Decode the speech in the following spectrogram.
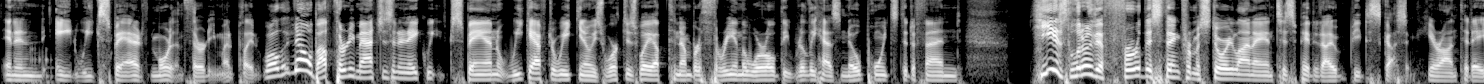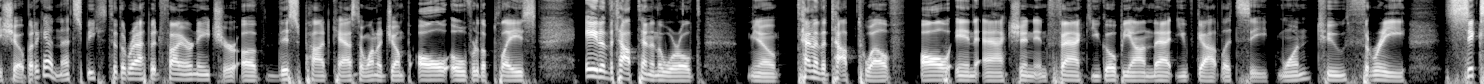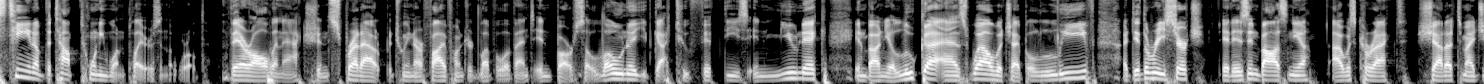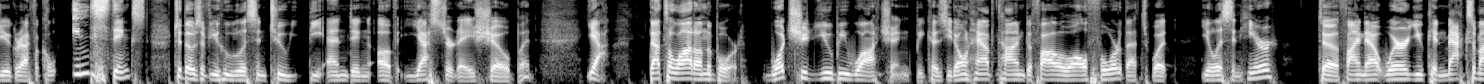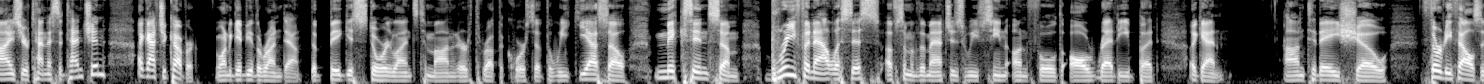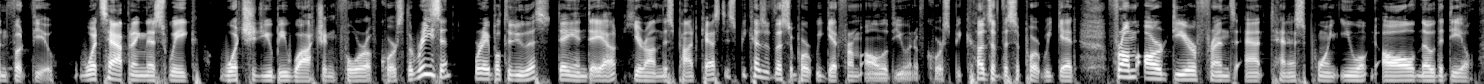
in an eight week span, more than 30 might have played. Well, no, about 30 matches in an eight week span, week after week. You know, he's worked his way up to number three in the world. He really has no points to defend. He is literally the furthest thing from a storyline I anticipated I would be discussing here on today's show. But again, that speaks to the rapid fire nature of this podcast. I want to jump all over the place. Eight of the top 10 in the world, you know, 10 of the top 12 all in action. In fact, you go beyond that, you've got, let's see, one, two, three, 16 of the top 21 players in the world. They're all in action, spread out between our 500 level event in Barcelona. You've got 250s in Munich, in Banja Luka as well, which I believe I did the research. It is in Bosnia. I was correct. Shout out to my geographical instincts to those of you who listened to the ending of yesterday's show. But yeah, that's a lot on the board. What should you be watching? Because you don't have time to follow all four. That's what you listen here to find out where you can maximize your tennis attention. I got you covered. I want to give you the rundown, the biggest storylines to monitor throughout the course of the week. Yes, I'll mix in some brief analysis of some of the matches we've seen unfold already, but again, on today's show, 30,000 foot view. What's happening this week? What should you be watching for? Of course, the reason we're able to do this day in, day out here on this podcast is because of the support we get from all of you. And of course, because of the support we get from our dear friends at Tennis Point. You all know the deal.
